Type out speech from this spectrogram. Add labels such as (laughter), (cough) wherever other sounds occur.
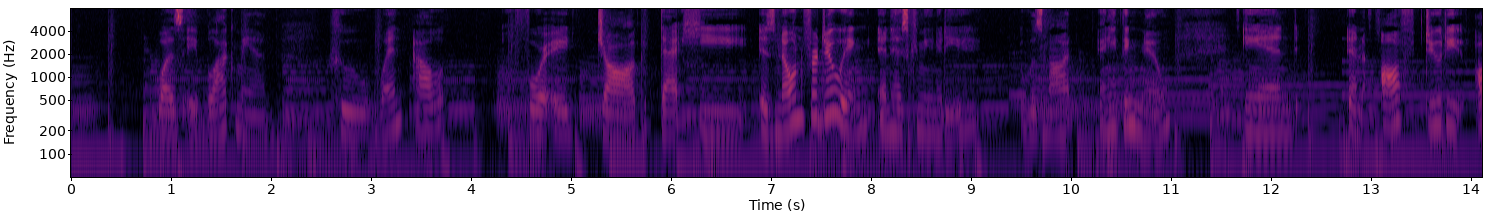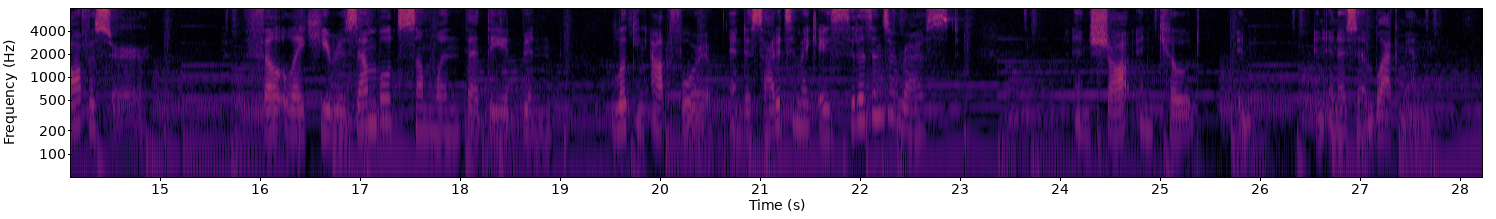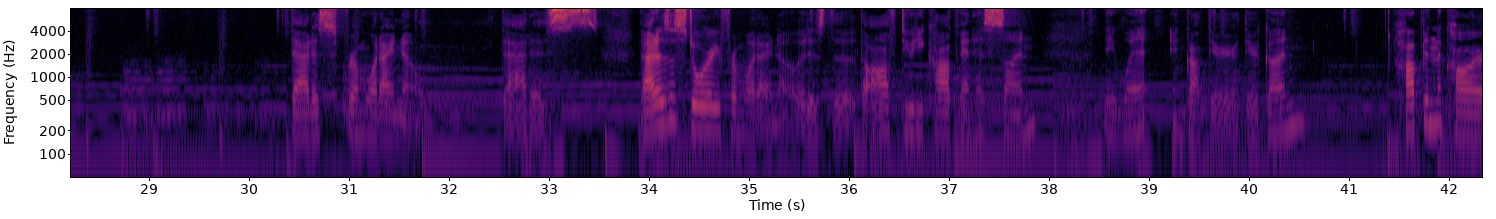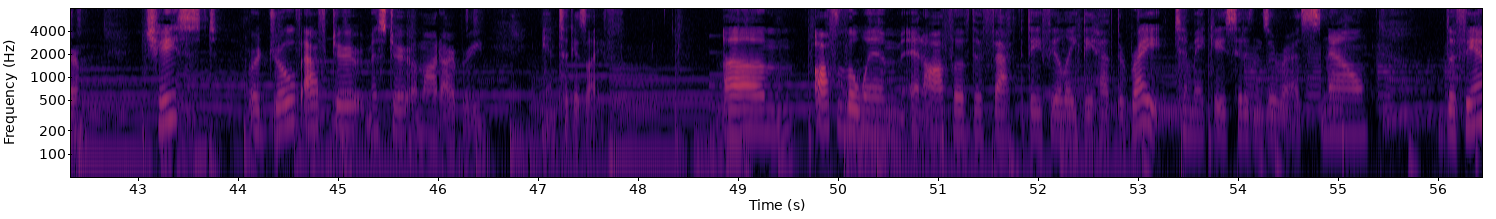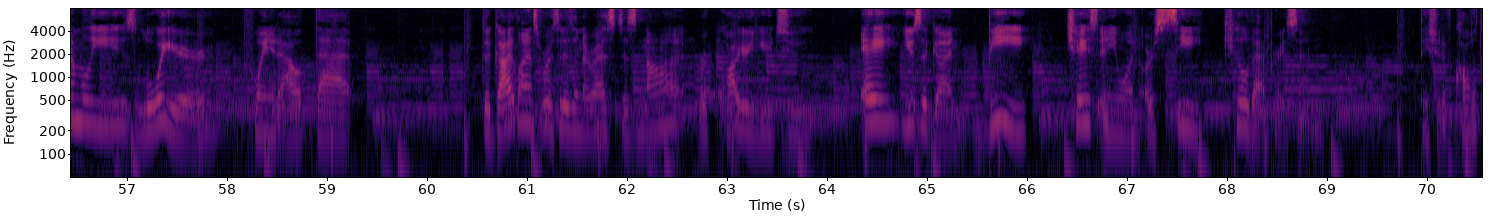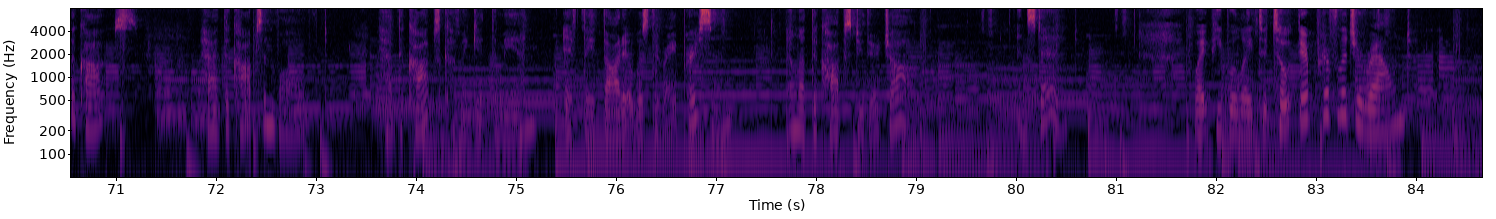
was a black man who went out for a jog that he is known for doing in his community. It was not anything new. And an off duty officer felt like he resembled someone that they had been looking out for and decided to make a citizen's arrest and shot and killed an, an innocent black man. That is from what I know. That is that is a story from what I know. It is the, the off duty cop and his son. They went and got their, their gun, hopped in the car, chased or drove after Mr. Ahmaud Arbery, and took his life. Um, off of a whim and off of the fact that they feel like they have the right to make a citizen's arrest. Now, the family's lawyer pointed out that the guidelines for a citizen arrest does not require you to A, use a gun, B, chase anyone, or C, kill that person. They should have called the cops, had the cops involved, had the cops come and get the man if they thought it was the right person, and let the cops do their job. Instead, white people like to tote their privilege around,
